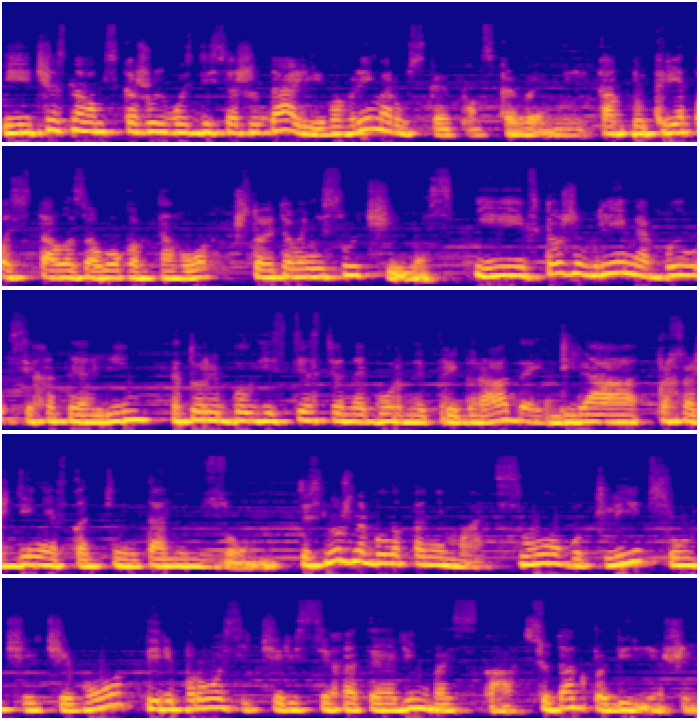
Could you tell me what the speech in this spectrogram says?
И, честно вам скажу, его здесь ожидали и во время русско-японской войны. Как бы крепость стала залогом того, что этого не случилось. И в то же время был Сихотэ-Алинь, который был естественной горной преградой для прохождения в континентальную зону. То есть нужно было понимать, смогут ли в случае чего перебросить через Сихотэ-Алинь войска сюда, к побережью.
